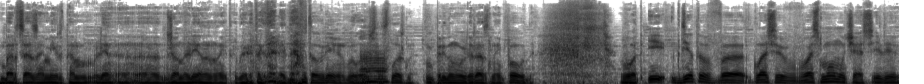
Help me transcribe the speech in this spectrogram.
борца за мир, там, Лен, э, Джона Леннона и так далее, и так далее. Да, в то время было ага. очень сложно. Мы придумывали разные поводы. Вот. И где-то в классе восьмом учась, или,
